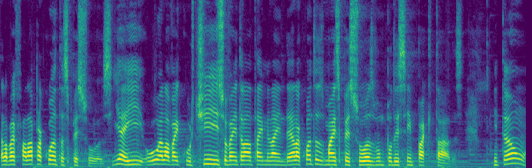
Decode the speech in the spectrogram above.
ela vai falar para quantas pessoas? E aí, ou ela vai curtir isso, vai entrar na timeline dela, quantas mais pessoas vão poder ser impactadas? Então,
